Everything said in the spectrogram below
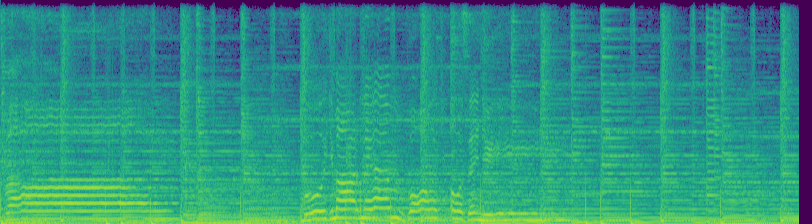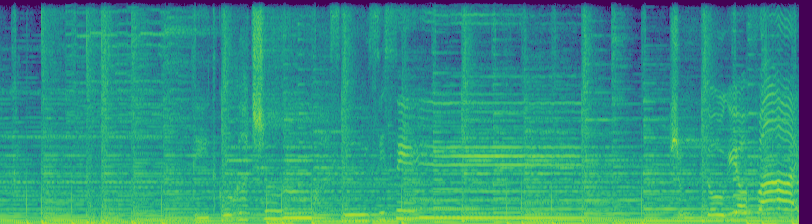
fáj Hogy már nem vagy az enyém. Titkokat súg az őszi szél Suttogja fáj,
